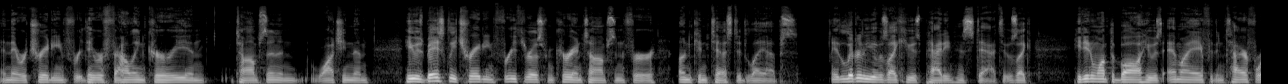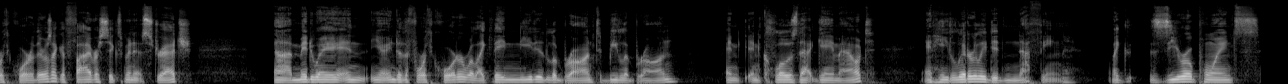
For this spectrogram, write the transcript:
and they were trading for they were fouling Curry and Thompson and watching them. He was basically trading free throws from Curry and Thompson for uncontested layups. It literally was like he was padding his stats. It was like he didn't want the ball. He was MIA for the entire fourth quarter. There was like a five or six minute stretch uh, midway in you know into the fourth quarter where like they needed LeBron to be LeBron and and close that game out, and he literally did nothing. Like zero points,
